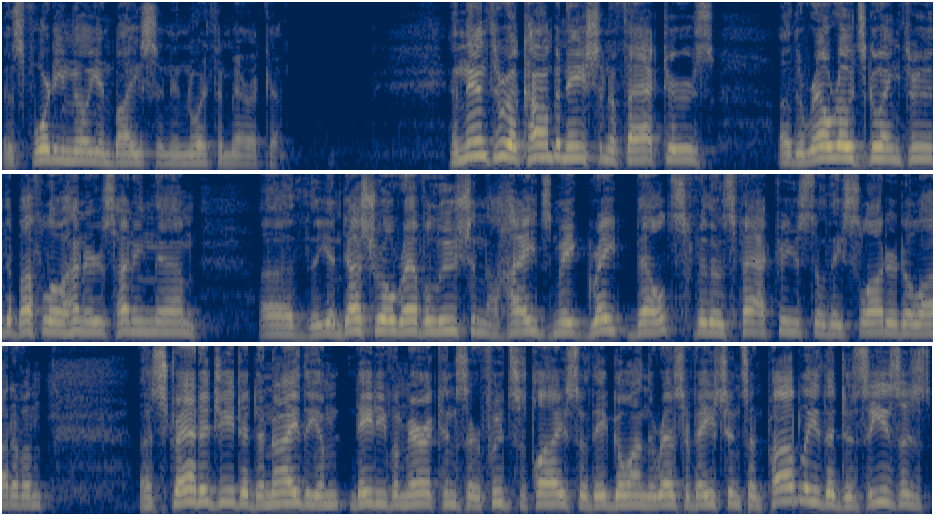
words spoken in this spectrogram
as 40 million bison in North America. And then through a combination of factors, uh, the railroads going through, the buffalo hunters hunting them, uh, the Industrial Revolution, the hides make great belts for those factories, so they slaughtered a lot of them. A strategy to deny the Native Americans their food supply, so they go on the reservations, and probably the diseases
